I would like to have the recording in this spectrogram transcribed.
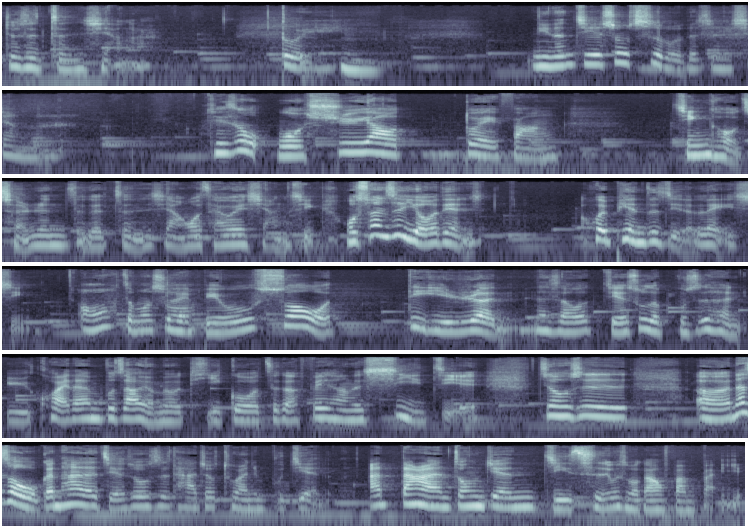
就是真相啊。对，嗯，你能接受赤裸的真相吗？其实我需要对方亲口承认这个真相，我才会相信。我算是有点会骗自己的类型。哦，怎么说？对，比如说我第一任那时候结束的不是很愉快，但不知道有没有提过这个非常的细节，就是呃那时候我跟他的结束是他就突然就不见了啊，当然中间几次为什么刚刚翻白眼？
